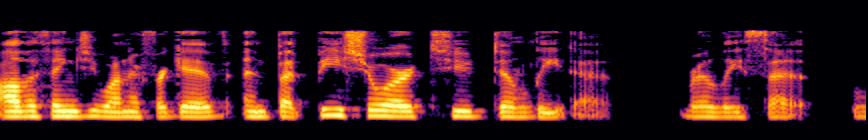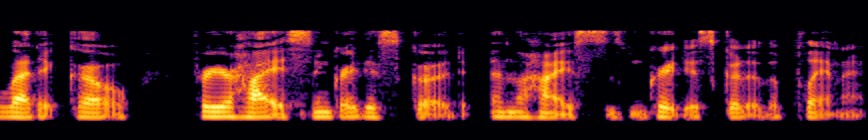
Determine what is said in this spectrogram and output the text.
all the things you want to forgive and but be sure to delete it, release it, let it go for your highest and greatest good and the highest and greatest good of the planet.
